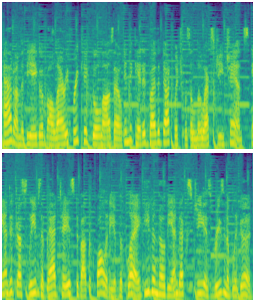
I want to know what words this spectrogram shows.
Add on the Diego Valeri free kick golazo, indicated by the dot which was a low XG chance, and it just leaves a bad taste about the quality of the play, even though the end XG is reasonably good.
